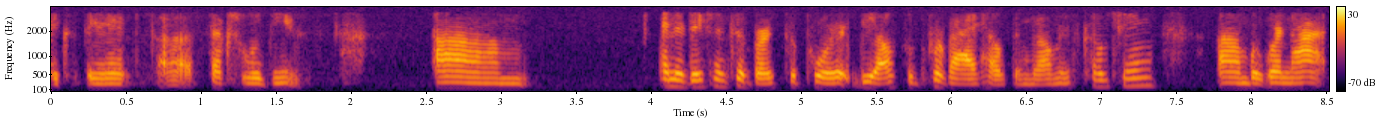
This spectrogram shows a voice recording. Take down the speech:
experienced uh, sexual abuse. Um, in addition to birth support, we also provide health and wellness coaching, um, but we're not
